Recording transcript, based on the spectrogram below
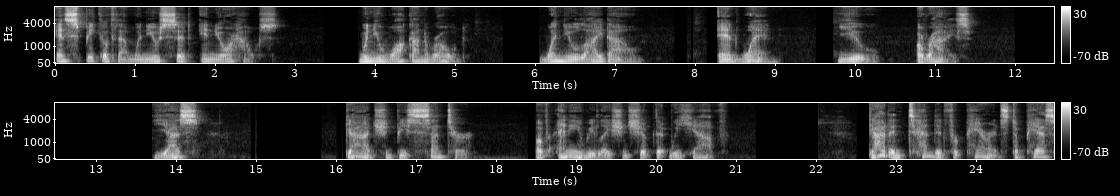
and speak of them when you sit in your house, when you walk on the road, when you lie down, and when you arise. Yes, God should be center of any relationship that we have. God intended for parents to pass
